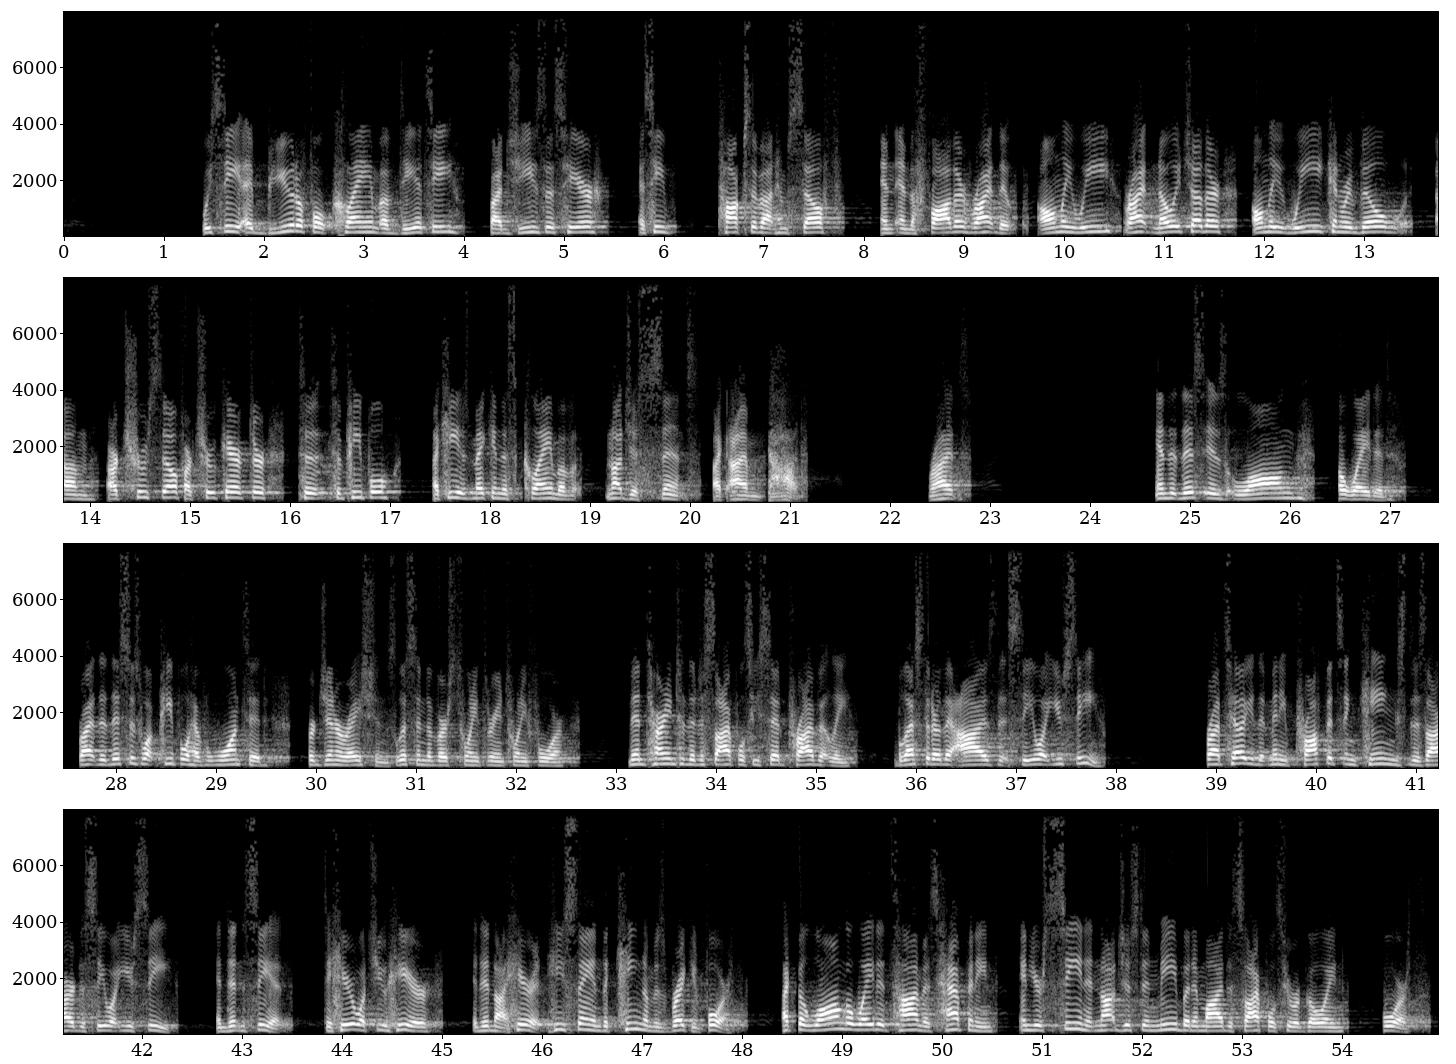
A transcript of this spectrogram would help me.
We see a beautiful claim of deity by Jesus here as he talks about himself and, and the Father, right? That only we, right, know each other. Only we can reveal um, our true self, our true character to, to people. Like he is making this claim of not just sense, like I am God, right? And that this is long awaited, right? That this is what people have wanted for generations. Listen to verse 23 and 24. Then turning to the disciples, he said privately, Blessed are the eyes that see what you see. For I tell you that many prophets and kings desired to see what you see and didn't see it, to hear what you hear and did not hear it. He's saying the kingdom is breaking forth. Like the long awaited time is happening, and you're seeing it not just in me, but in my disciples who are going forth.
